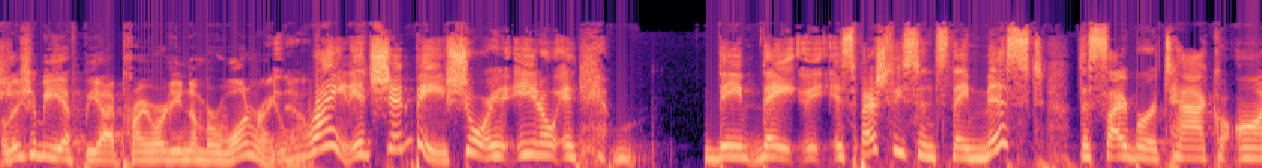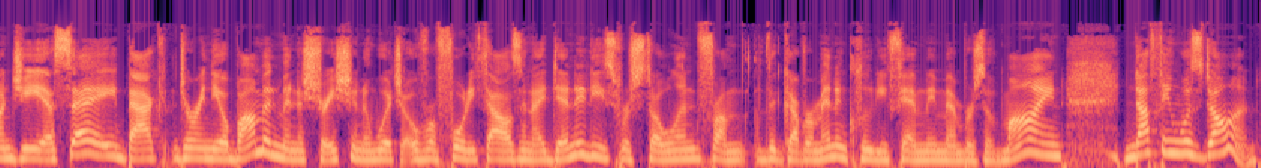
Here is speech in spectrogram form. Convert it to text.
Well, this should be FBI priority number one right now. Right. It should be. Sure. You know, it, they they especially since they missed the cyber attack on GSA back during the Obama administration in which over 40,000 identities were stolen from the government including family members of mine nothing was done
